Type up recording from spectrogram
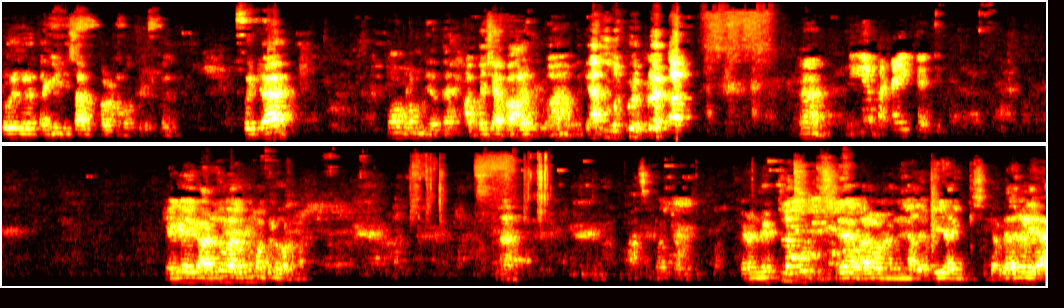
கோயில்களை தங்கிட்டு சாப்பிட்டு நமக்கு போயிட்டா? போக முடியாத? அப்ப சாப்பா போட்டு கட்டி எங்க அடுத்த வாரம் மக்கள் வரணும். ஏன்னா நெட்ல போட்டுச்சு வர வேணுங்க அது அப்படியே ஆகிடுச்சு. அப்படி அதனாலயா?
